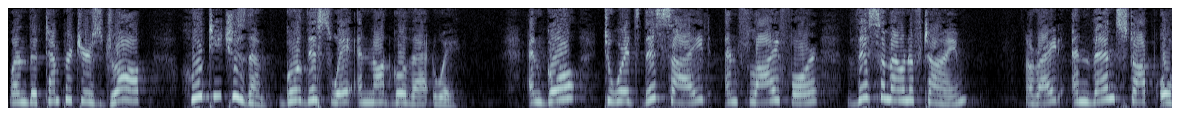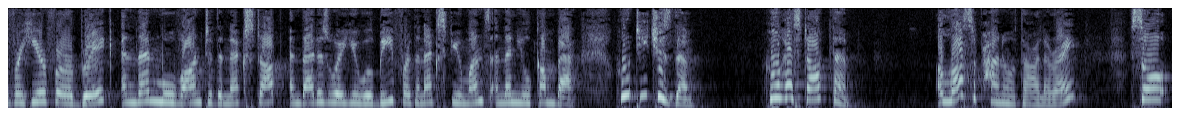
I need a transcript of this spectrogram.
when the temperatures drop, who teaches them? Go this way and not go that way. And go towards this side and fly for this amount of time, alright? And then stop over here for a break and then move on to the next stop and that is where you will be for the next few months and then you'll come back. Who teaches them? Who has taught them? Allah subhanahu wa ta'ala, right? So,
